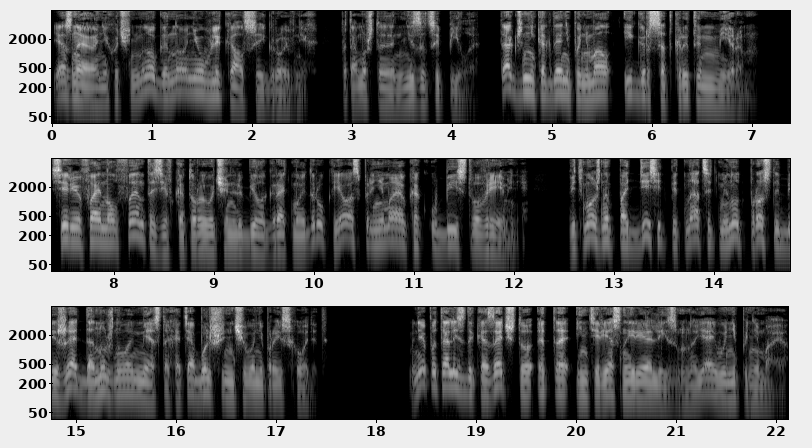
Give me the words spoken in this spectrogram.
Я знаю о них очень много, но не увлекался игрой в них, потому что не зацепило. Также никогда не понимал игр с открытым миром. Серию Final Fantasy, в которую очень любил играть мой друг, я воспринимаю как убийство времени. Ведь можно по 10-15 минут просто бежать до нужного места, хотя больше ничего не происходит. Мне пытались доказать, что это интересный реализм, но я его не понимаю.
